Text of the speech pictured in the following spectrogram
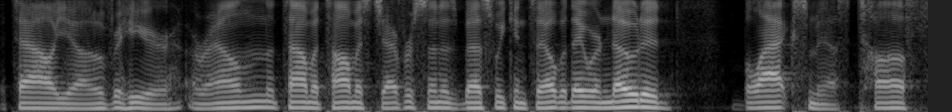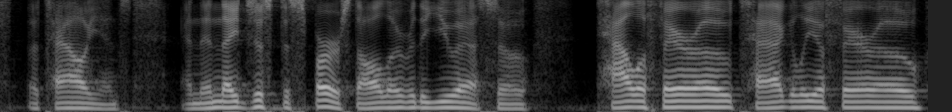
Italia, over here around the time of Thomas Jefferson, as best we can tell. But they were noted blacksmiths, tough Italians. And then they just dispersed all over the U.S. So Taliaferro, Tagliaferro,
